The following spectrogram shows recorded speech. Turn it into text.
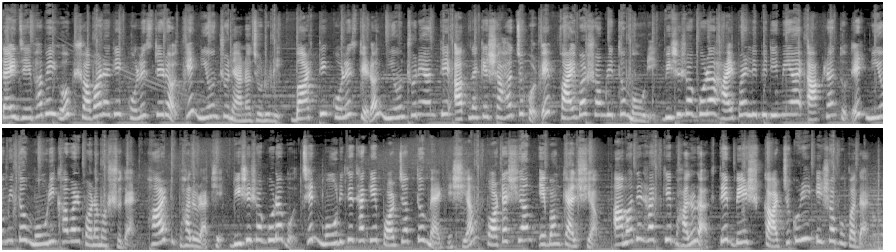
তাই যেভাবেই হোক, সবার আগে কোলেস্টেরলকে নিয়ন্ত্রণে আনা জরুরি। বাড়তি কোলেস্টেরল নিয়ন্ত্রণে আনতে আপনাকে সাহায্য করবে ফাইবার সমৃদ্ধ মৌরি। বিশেষজ্ঞরা হাইপারলিপিডিমিয়ায় আক্রান্তদের নিয়মিত মৌরি খাওয়ার পরামর্শ দেন। হার্ট ভালো রাখে। বিশেষজ্ঞরা বলছেন, মৌরিতে থাকে পর্যাপ্ত ম্যাগনেশিয়াম পটাশিয়াম এবং ক্যালসিয়াম। আমাদের হাতকে ভালো রাখতে বেশ কার্যকরী এসব উপাদান।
